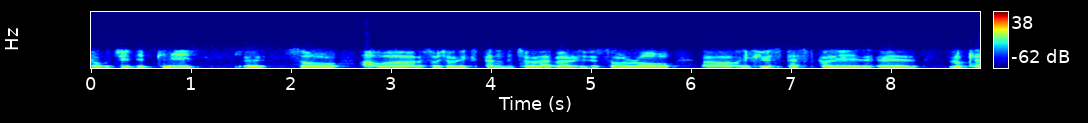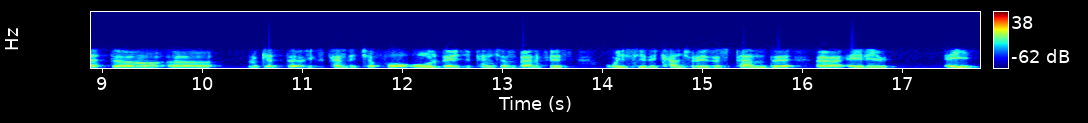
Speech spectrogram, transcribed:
of GDP. Uh, so our social expenditure level is so low. Uh, if you specifically uh, look at the uh, look at the expenditure for old age pension benefits, we see the countries spend uh, 88,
